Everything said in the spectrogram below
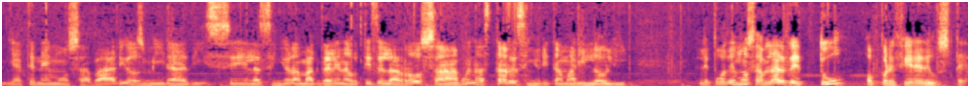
Ya tenemos a varios. Mira, dice la señora Magdalena Ortiz de la Rosa. Buenas tardes, señorita Mariloli. ¿Le podemos hablar de tú o prefiere de usted?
